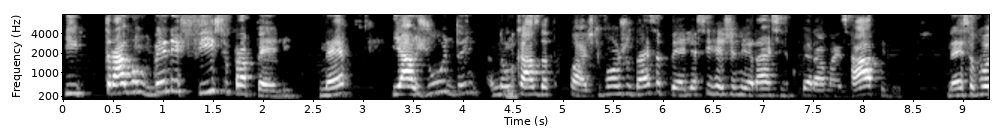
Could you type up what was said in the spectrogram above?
que tragam benefício para a pele, né? E ajudem, no caso da tatuagem, que vão ajudar essa pele a se regenerar e se recuperar mais rápido, né? Se eu vou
